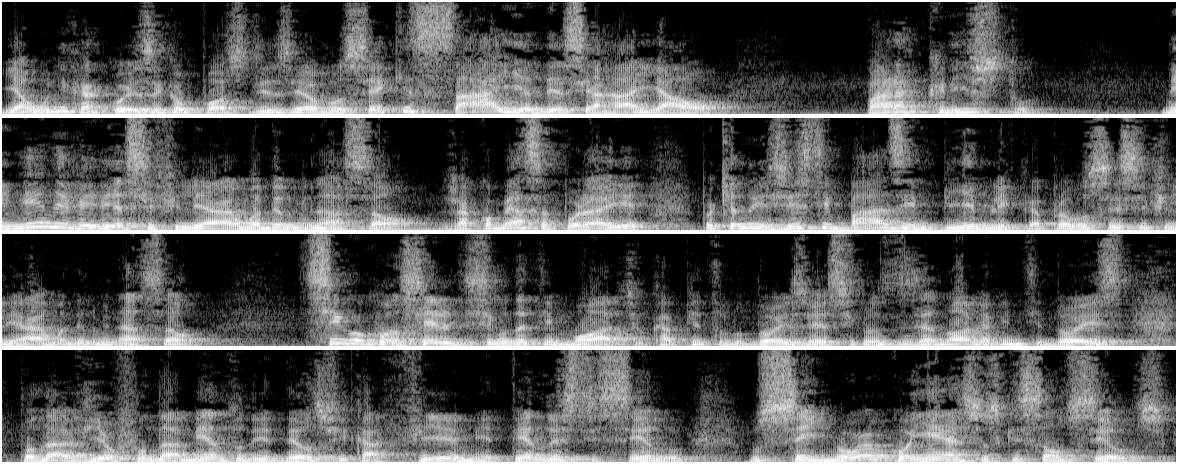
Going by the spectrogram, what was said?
E a única coisa que eu posso dizer a você é que saia desse arraial para Cristo. Ninguém deveria se filiar a uma denominação. Já começa por aí, porque não existe base bíblica para você se filiar a uma denominação. Siga o conselho de 2 Timóteo, capítulo 2, versículos 19 a 22. Todavia o fundamento de Deus fica firme, tendo este selo: O Senhor conhece os que são seus,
